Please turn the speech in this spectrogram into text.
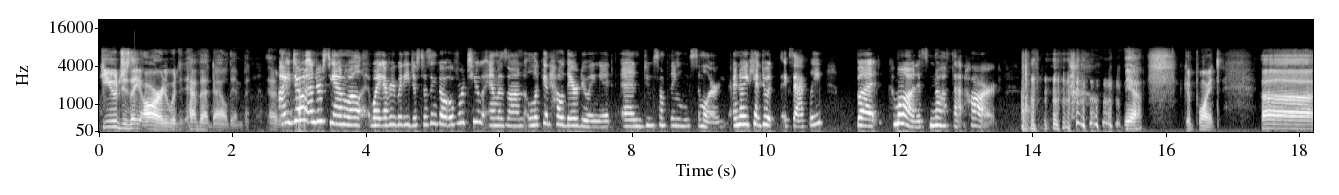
huge as they are, it would have that dialed in. But uh, I don't understand well why everybody just doesn't go over to Amazon, look at how they're doing it, and do something similar. I know you can't do it exactly, but come on, it's not that hard. yeah, good point. Uh,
